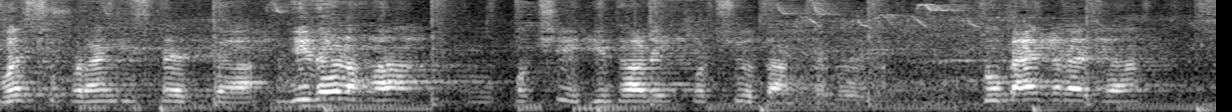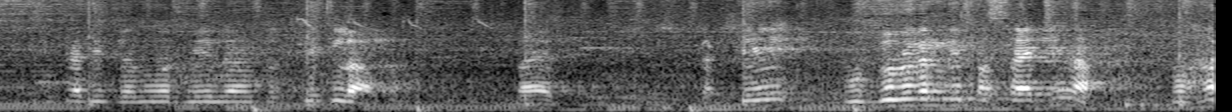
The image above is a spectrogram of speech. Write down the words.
वर्ष प्राणी दिसत आहेत का? गिधाड हा पक्षी गिधाड एक पक्षी होता आमच्याकडे तो काय करायचा? एखादी जनावर नेलं तर टिकला आपण. तर ते दुर्गंधी पसरायची ना मग हा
